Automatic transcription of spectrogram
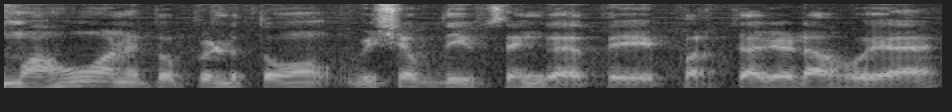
ਮਾਹੂਆਣੇ ਤੋਂ ਪਿੰਡ ਤੋਂ ਵਿਸ਼ਵਦੀਪ ਸਿੰਘ ਹੈ ਤੇ ਪਰਚਾ ਜਿਹੜਾ ਹੋਇਆ ਹੈ,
